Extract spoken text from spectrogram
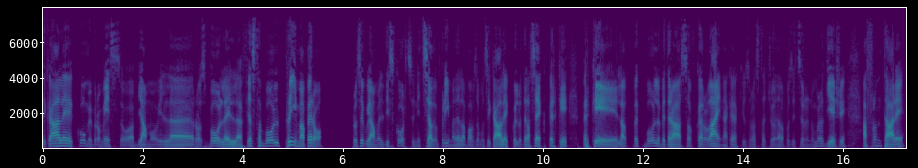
Musicale. Come promesso abbiamo il eh, Rose Bowl e il Fiesta Bowl. Prima però proseguiamo il discorso iniziato prima della pausa musicale, quello della SEC. Perché? Perché l'Outback Bowl vedrà South Carolina, che ha chiuso la stagione alla posizione numero 10, affrontare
